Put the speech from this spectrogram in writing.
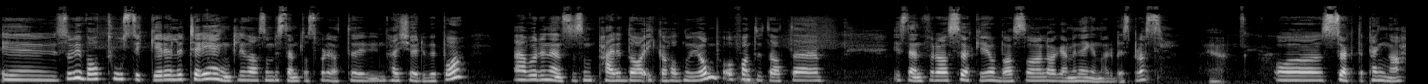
eh, så vi var to stykker, eller tre egentlig, da, som bestemte oss for det at eh, her kjører vi på. Jeg var den eneste som per da ikke hadde noe jobb, og fant ut at uh, istedenfor å søke jobber, så lager jeg min egen arbeidsplass Ja. og søkte penger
